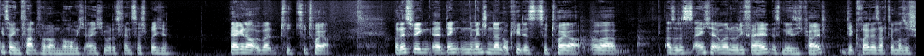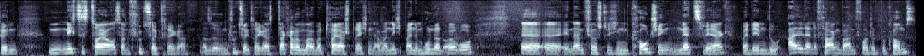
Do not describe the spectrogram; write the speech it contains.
jetzt habe ich einen Faden verloren, warum ich eigentlich über das Fenster spreche. Ja, genau, über zu, zu teuer. Und deswegen äh, denken Menschen dann, okay, das ist zu teuer. Aber also das ist eigentlich ja immer nur die Verhältnismäßigkeit. Der Kräuter sagt immer so schön, nichts ist teuer außer ein Flugzeugträger. Also ein Flugzeugträger, da kann man mal über teuer sprechen, aber nicht bei einem 100 Euro, äh, äh, in Anführungsstrichen, Coaching-Netzwerk, bei dem du all deine Fragen beantwortet bekommst,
